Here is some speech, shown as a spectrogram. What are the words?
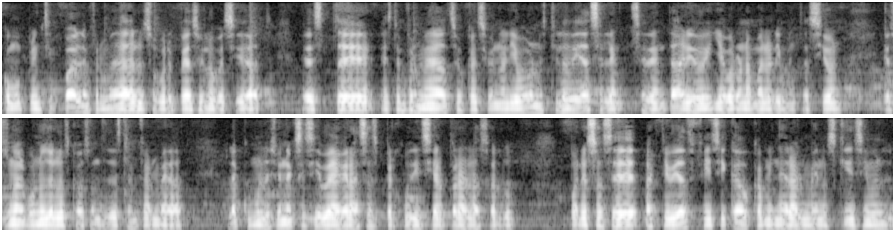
como principal enfermedad el sobrepeso y la obesidad. Este, esta enfermedad se ocasiona al llevar un estilo de vida sedentario y llevar una mala alimentación, que son algunos de los causantes de esta enfermedad. La acumulación excesiva de grasa es perjudicial para la salud. Por eso hacer actividad física o caminar al menos 15,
